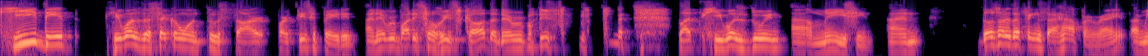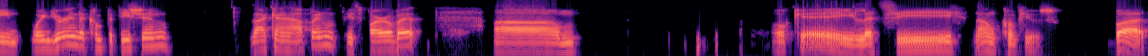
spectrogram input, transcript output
he did, he was the second one to start participating, and everybody saw his cut and everybody but he was doing amazing. And those are the things that happen, right? I mean, when you're in the competition, that can happen. It's part of it. Um, okay, let's see. Now I'm confused. But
